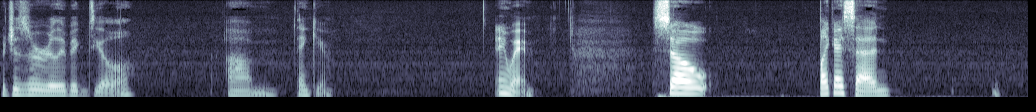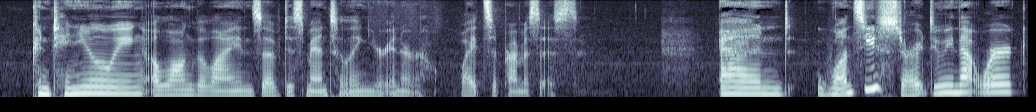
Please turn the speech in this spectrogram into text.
which is a really big deal. Um, thank you. Anyway, so like I said, continuing along the lines of dismantling your inner white supremacist. And once you start doing that work,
